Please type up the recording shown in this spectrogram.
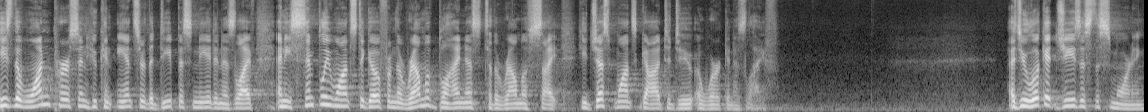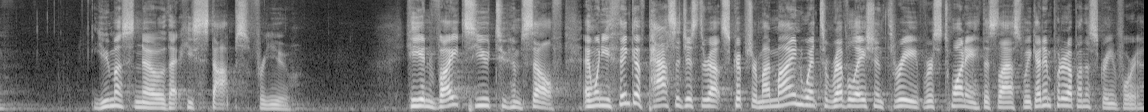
He's the one person who can answer the deepest need in his life, and he simply wants to go from the realm of blindness to the realm of sight. He just wants God to do a work in his life. As you look at Jesus this morning, you must know that he stops for you. He invites you to himself. And when you think of passages throughout Scripture, my mind went to Revelation 3, verse 20, this last week. I didn't put it up on the screen for you.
